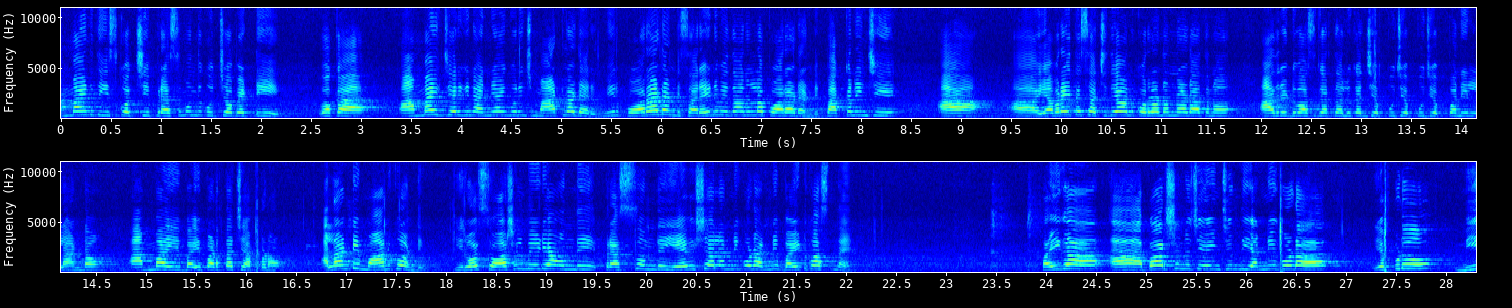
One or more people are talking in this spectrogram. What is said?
అమ్మాయిని తీసుకొచ్చి ప్రెస్ ముందు కూర్చోబెట్టి ఒక ఆ అమ్మాయికి జరిగిన అన్యాయం గురించి మాట్లాడారు. మీరు పోరాడండి సరైన విధానంలో పోరాడండి. పక్క నుంచి ఆ ఆ ఎవరైతే సత్యదేవన్ కుర్రాడు ఉన్నాడో అతను ఆదిరెడ్డి వాసు గారి తాలూకు అని చెప్పు చెప్పు చెప్పు అని వీళ్ళు అనడం ఆ అమ్మాయి భయపడతా చెప్పడం అలాంటివి మానుకోండి. ఈరోజు సోషల్ మీడియా ఉంది ప్రెస్ ఉంది ఏ విషయాలన్నీ కూడా అన్నీ బయటకు వస్తున్నాయి. పైగా ఆ అబార్షన్ చేయించింది అన్నీ కూడా ఎప్పుడు మీ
